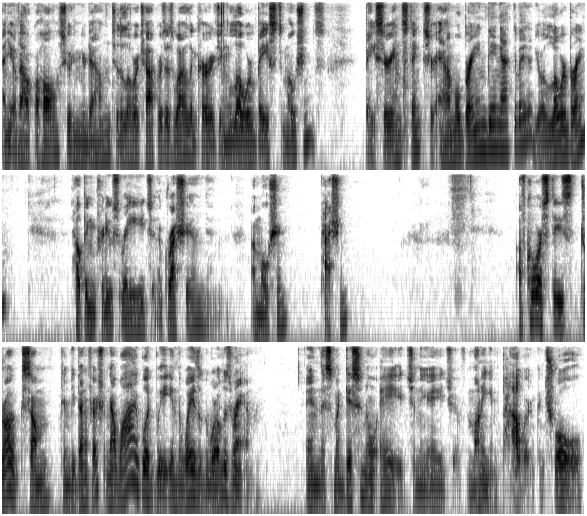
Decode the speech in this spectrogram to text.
And you have alcohol shooting you down into the lower chakras as well, encouraging lower based emotions, baser instincts, your animal brain being activated, your lower brain, helping produce rage and aggression and emotion, passion. Of course, these drugs, some can be beneficial. Now, why would we, in the way that the world is ran, in this medicinal age, in the age of money and power and control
